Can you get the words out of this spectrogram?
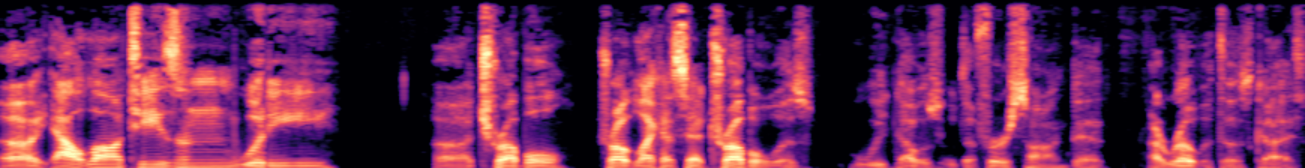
Uh, Outlaw Teasing, Woody, uh, Trouble. Trouble, like I said, Trouble was we that was the first song that I wrote with those guys.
